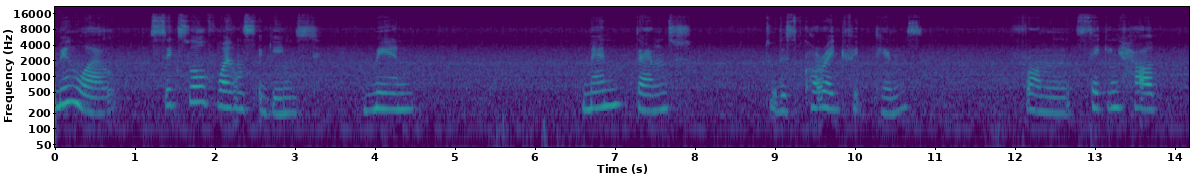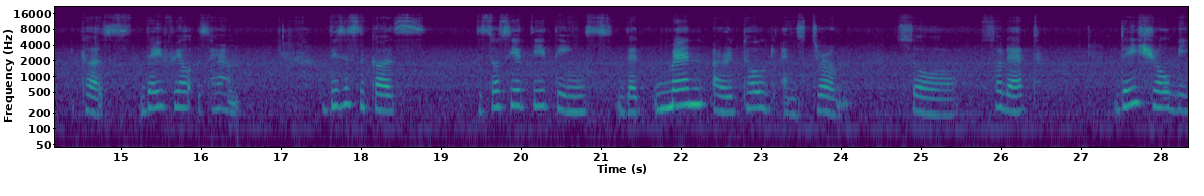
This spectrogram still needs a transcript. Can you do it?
Meanwhile, sexual violence against men, men tends to discourage victims from seeking help because they feel ashamed. This is because the society thinks that men are tough and strong, so so that they should be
